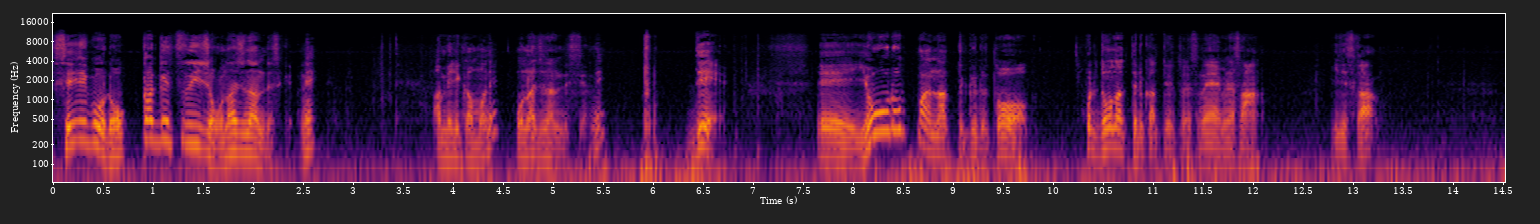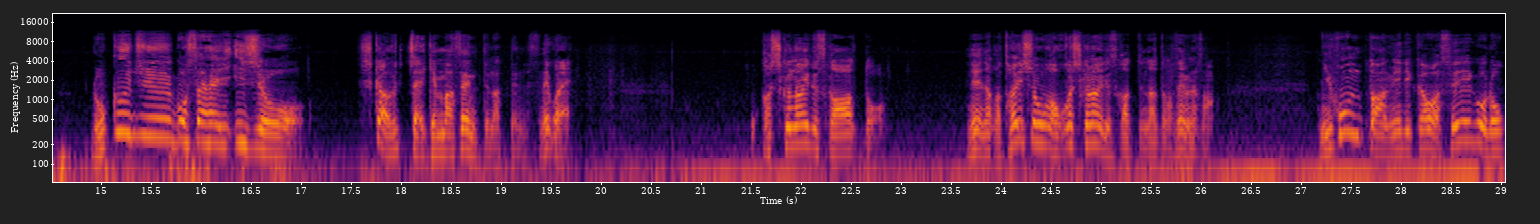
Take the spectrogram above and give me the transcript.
生後6ヶ月以上同じなんですけどね。アメリカもね、同じなんですよね。で、えーヨーロッパになってくると、これどうなってるかっていうとですね、皆さん、いいですか ?65 歳以上しか打っちゃいけませんってなってんですね、これ。おかしくないですか？と。ね、なんか対象がおかしくないですかってなってますね、皆さん。日本とアメリカは生後6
